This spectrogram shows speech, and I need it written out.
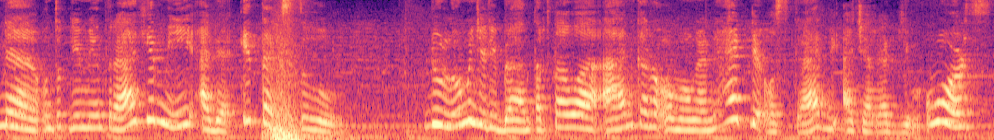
Nah, untuk game yang terakhir nih ada It Takes Two. Dulu menjadi bahan tertawaan karena omongan hack the Oscar di acara Game Awards.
